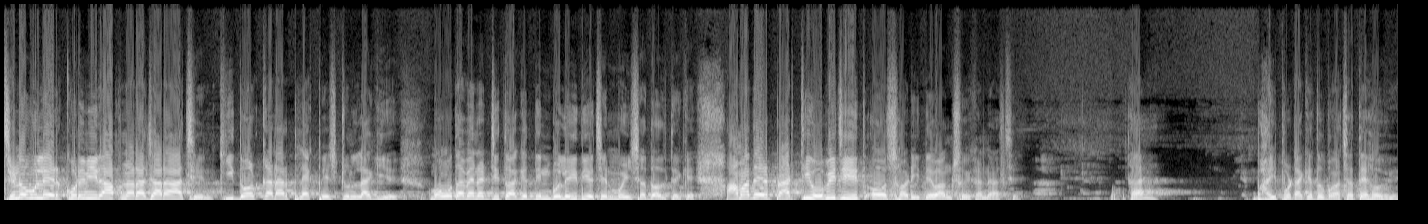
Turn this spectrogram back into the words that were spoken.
তৃণমূলের কর্মীরা আপনারা যারা আছেন, কি দরকার আর ফ্ল্যাগ ফেস্টুন লাগিয়ে? মমতা ব্যানার্জি তো আগের দিন বলেই দিয়েছেন মহিষা দল থেকে। আমাদের প্রার্থী অভিজিৎ, ও সরি দেবাংশ এখানে আছে। হ্যাঁ? ভাইপোটাকে তো বাঁচাতে হবে।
